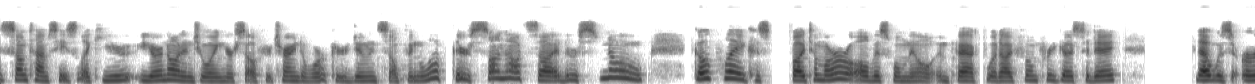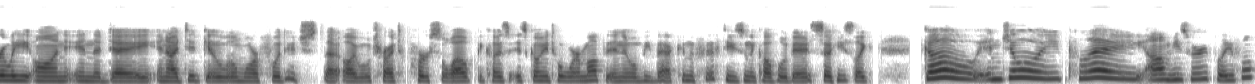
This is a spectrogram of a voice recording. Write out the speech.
sometimes he's like, you, you're not enjoying yourself. You're trying to work. You're doing something. Look, there's sun outside. There's snow. Go play, because by tomorrow all this will melt. In fact, what I filmed for you guys today, that was early on in the day, and I did get a little more footage that I will try to parcel out because it's going to warm up and it will be back in the 50s in a couple of days. So he's like, go, enjoy, play. Um, he's very playful.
